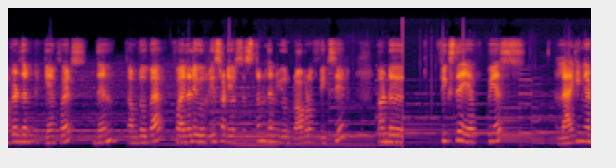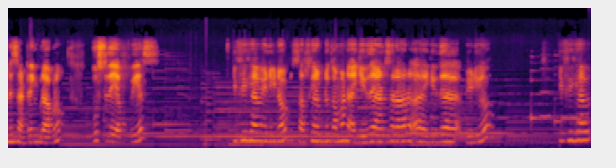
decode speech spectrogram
update the game files. Then come to back. Finally you restart your system then your problem fix it. And uh, fix the fps lagging and stuttering problem. Boost the fps if you have any doubt subscribe to comment. I give the answer or i give the video if you have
